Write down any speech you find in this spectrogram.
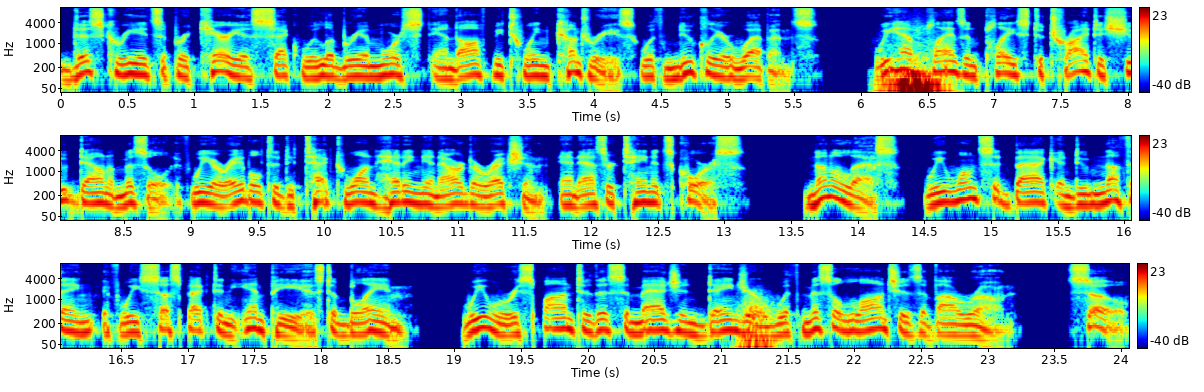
This creates a precarious equilibrium or standoff between countries with nuclear weapons. We have plans in place to try to shoot down a missile if we are able to detect one heading in our direction and ascertain its course. Nonetheless, we won't sit back and do nothing if we suspect an EMP is to blame. We will respond to this imagined danger with missile launches of our own. So,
